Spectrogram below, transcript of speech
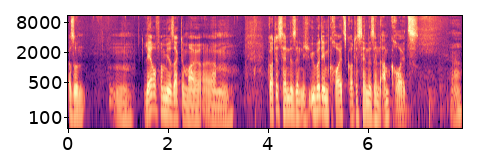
Also ein Lehrer von mir sagte mal, ähm, Gottes Hände sind nicht über dem Kreuz, Gottes Hände sind am Kreuz. Ja?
